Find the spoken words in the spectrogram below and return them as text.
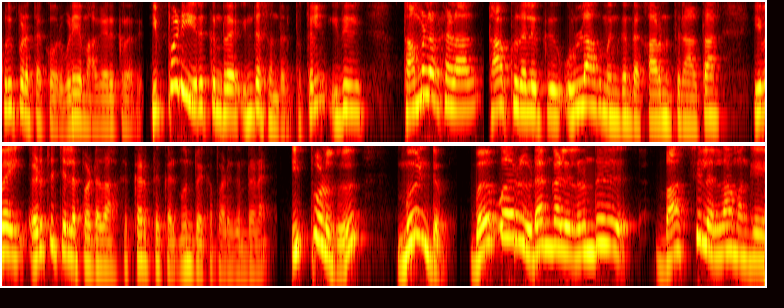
குறிப்பிடத்தக்க ஒரு விடயமாக இருக்கிறது. இப்படி இருக்கின்ற இந்த சந்தர்ப்பத்தில் இது தமிழர்களால் தாக்குதலுக்கு உள்ளாகும் என்கின்ற காரணத்தினால்தான் இவை எடுத்துச் செல்லப்பட்டதாக கருத்துக்கள் முன்வைக்கப்படுகின்றன. இப்பொழுது மீண்டும் வெவ்வேறு இடங்களிலிருந்து பஸ்ஸில் எல்லாம் அங்கே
